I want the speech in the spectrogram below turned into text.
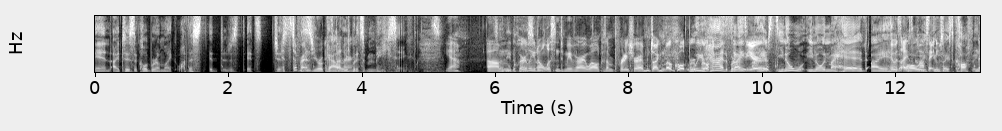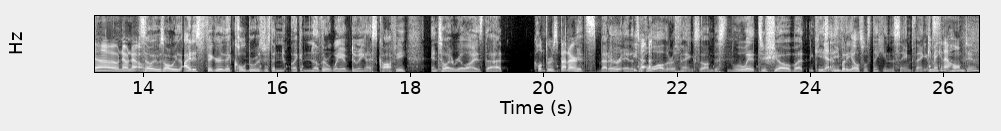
And I taste the cold brew. I'm like, "Wow, this it just it's just It's different. zero It's calories, better. but it's amazing." It's- Yeah. Um, buy clearly, you don't listen to me very well because I'm pretty sure I've been talking about cold brew well, you for like had, but I, I had, you know, you know, in my head, I had was iced always coffee. it was iced coffee. no, no, no. So it was always I just figured that cold brew was just an, like another way of doing iced coffee until I realized that cold brew's better. it's better and it's a whole other thing. So I'm just a little late to show, but in case Yes. anybody else was thinking the same thing, you can make it at home too.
